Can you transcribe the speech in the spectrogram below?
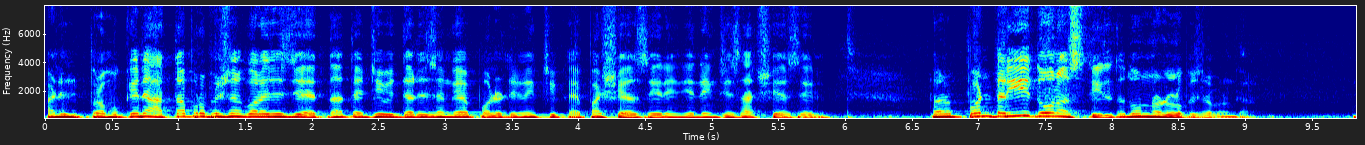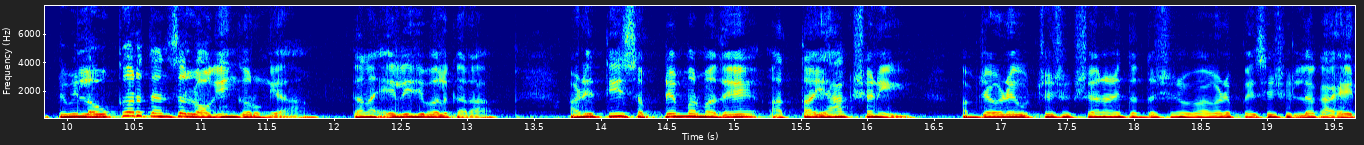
आणि प्रामुख्याने आता प्रोफेशनल कॉलेजेस जे आहेत ना त्यांची विद्यार्थी संख्या पॉलिटेक्निकची काय पाचशे असेल इंजिनिअरिंगची सातशे असेल. तर पण तरीही दोन असतील तर दोन नोडल ऑफिसर अपॉइंट करा. तुम्ही लवकर त्यांचं लॉगिंग करून घ्या त्यांना एलिजिबल करा. आणि ती सप्टेंबरमध्ये आत्ता ह्या क्षणी आमच्याकडे उच्च शिक्षण आणि तंत्रशिक्षण विभागाकडे पैसे शिल्लक आहेत.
